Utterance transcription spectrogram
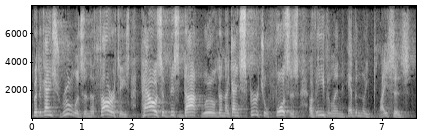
but against rulers and authorities, powers of this dark world, and against spiritual forces of evil in heavenly places.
